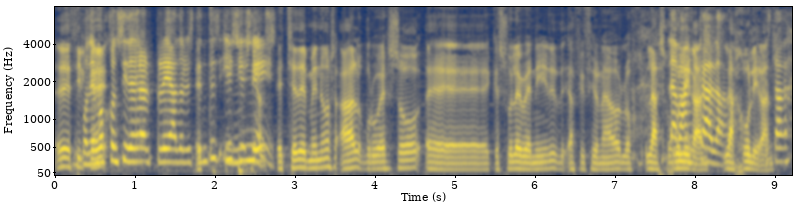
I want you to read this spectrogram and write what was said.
Es decir, Podemos que considerar preadolescentes y Sí, niños. eché de menos al grueso eh, que suele venir aficionados, los, las La hooligans. bancada. Las hooligans. Está-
